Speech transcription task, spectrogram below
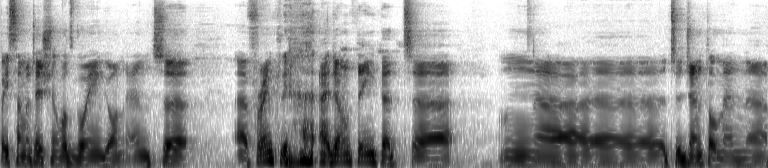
pay some attention what's going on. And frankly, I don't think that mm, two gentlemen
